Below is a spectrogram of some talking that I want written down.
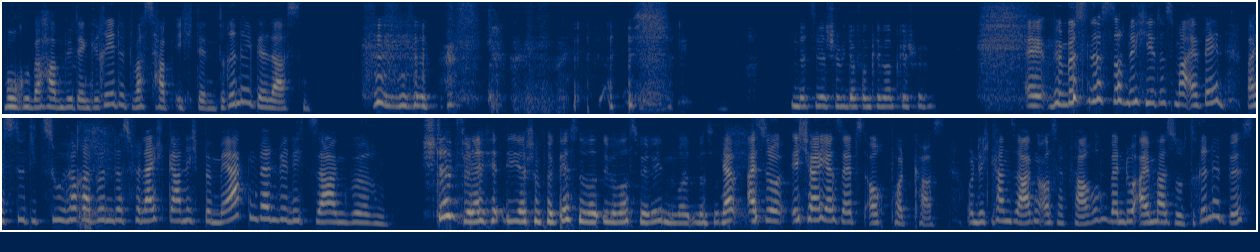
worüber haben wir denn geredet? Was habe ich denn drinne gelassen? Und jetzt sind wir schon wieder vom Thema abgeschwiffen. Ey, wir müssen das doch nicht jedes Mal erwähnen. Weißt du, die Zuhörer würden das vielleicht gar nicht bemerken, wenn wir nichts sagen würden. Stimmt, vielleicht hätten die ja schon vergessen, was, über was wir reden wollten. Also. Ja, also ich höre ja selbst auch Podcasts. Und ich kann sagen aus Erfahrung, wenn du einmal so drinne bist,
